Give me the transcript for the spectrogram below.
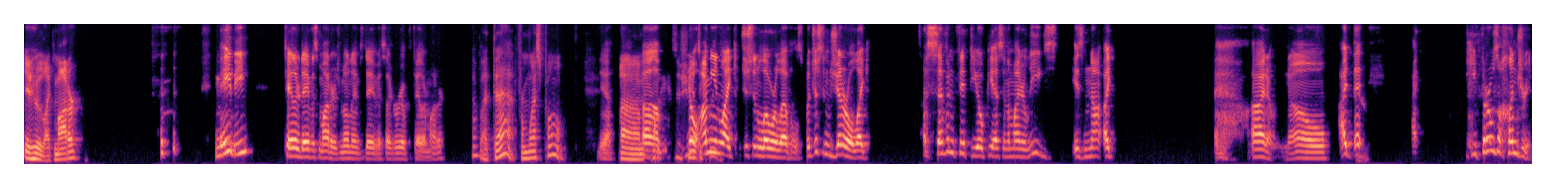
In who? Like Motter? Maybe Taylor Davis Motter. His middle name's Davis. I grew up with Taylor Motter. How about that from West Palm? Yeah. Um, Um, he has a No, I mean like just in lower levels, but just in general, like a 750 OPS in the minor leagues is not like I don't know. I, that, I he throws a hundred.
